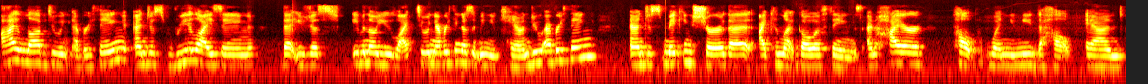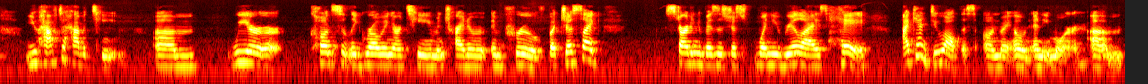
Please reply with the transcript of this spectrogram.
I love doing everything and just realizing that you just, even though you like doing everything, doesn't mean you can do everything. And just making sure that I can let go of things and hire help when you need the help. And you have to have a team. Um, we are constantly growing our team and try to improve. But just like starting a business, just when you realize, hey, I can't do all this on my own anymore. Um,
